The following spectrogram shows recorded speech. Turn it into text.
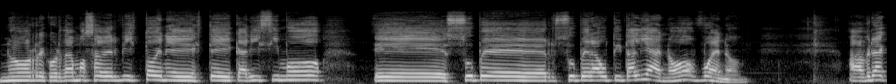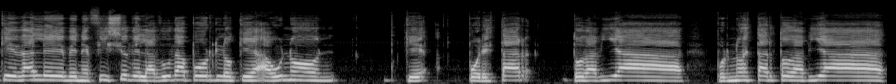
no recordamos haber visto en este carísimo eh, super, super auto italiano. Bueno, habrá que darle beneficio de la duda por lo que a uno que por estar todavía por no estar todavía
